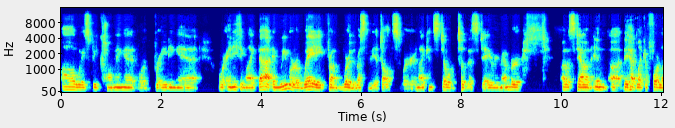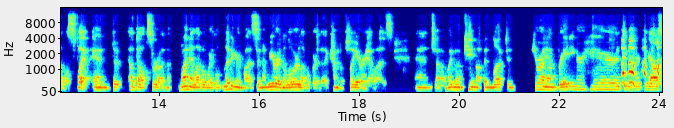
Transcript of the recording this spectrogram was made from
always be combing it or braiding it or anything like that. And we were away from where the rest of the adults were. And I can still, to this day, remember I was down in, uh, they had like a four level split, and the adults were on the one level where the living room was, and we were in the lower level where the kind of the play area was. And uh, my mom came up and looked, and here I am braiding her hair and doing everything else.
